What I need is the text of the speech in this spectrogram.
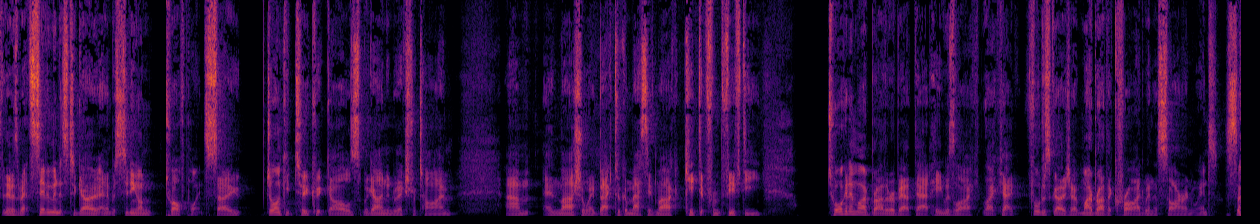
there was about seven minutes to go, and it was sitting on twelve points. So Geelong kicked two quick goals. We're going into extra time, um, and Marshall went back, took a massive mark, kicked it from fifty. Talking to my brother about that, he was like, "Like, okay, full disclosure, my brother cried when the siren went, so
